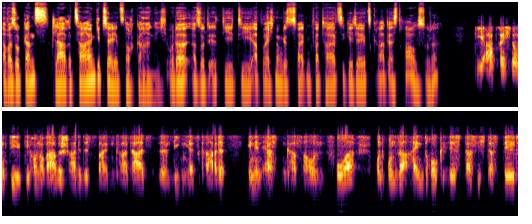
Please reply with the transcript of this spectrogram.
Aber so ganz klare Zahlen gibt es ja jetzt noch gar nicht, oder? Also die, die Abrechnung des zweiten Quartals, die geht ja jetzt gerade erst raus, oder? Die Abrechnung, die, die Honorarbescheide des zweiten Quartals äh, liegen jetzt gerade in den ersten KV vor. Und unser Eindruck ist, dass sich das Bild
